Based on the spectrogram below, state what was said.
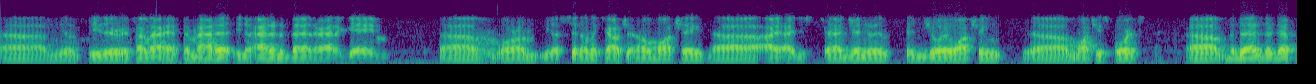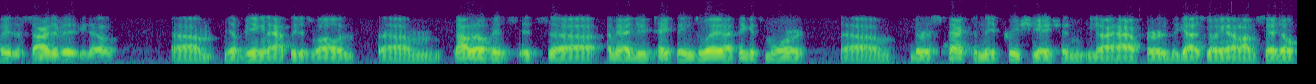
Um, you know, either if I'm at if I'm at it, you know, at an event or at a game, um, or I'm you know sitting on the couch at home watching. Uh, I, I just I genuinely enjoy watching um, watching sports. Uh, but then there definitely is a side of it, you know, um, you know, being an athlete as well. And um, I don't know if it's it's. Uh, I mean, I do take things away. I think it's more um, the respect and the appreciation you know I have for the guys going out. Obviously, I don't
